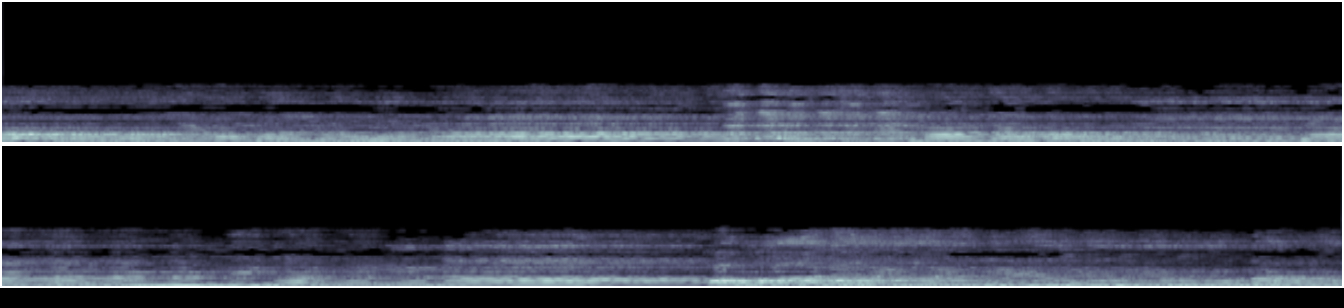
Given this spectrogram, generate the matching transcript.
هؤلاء أضلونا فآتهم عذابا ضعفا من النار قال ضعف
